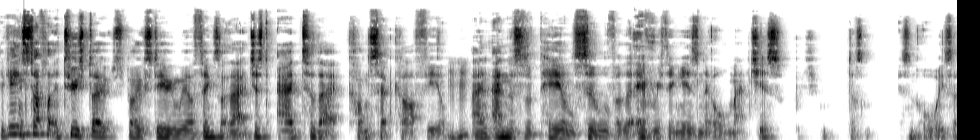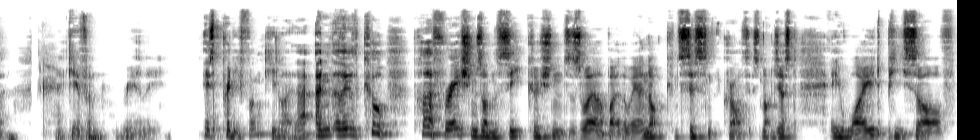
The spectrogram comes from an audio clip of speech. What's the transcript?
Again, stuff like a two-spoke steering wheel, things like that, just add to that concept car feel, and and the sort of pale silver that everything is, and it all matches, which doesn't isn't always a, a given, really. It's pretty funky like that. And the cool perforations on the seat cushions as well, by the way, are not consistent across. It's not just a wide piece of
